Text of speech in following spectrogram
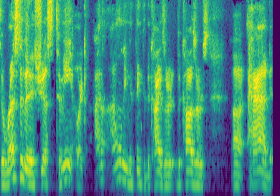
the rest of it is just to me, like I don't, I don't even think that the Kaiser, the Khazars uh, had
